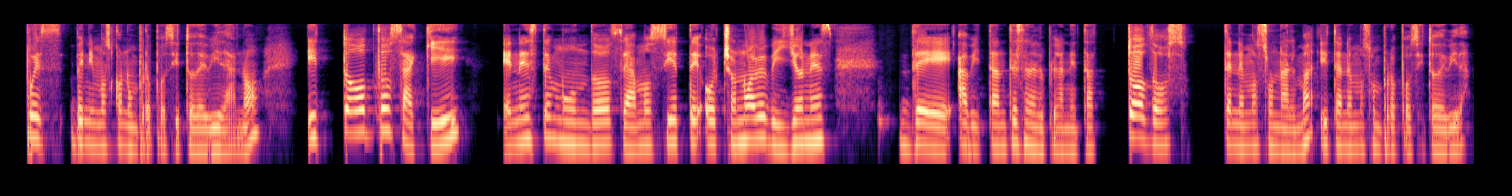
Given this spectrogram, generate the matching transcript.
pues venimos con un propósito de vida, ¿no? Y todos aquí, en este mundo, seamos 7, 8, 9 billones de habitantes en el planeta, todos tenemos un alma y tenemos un propósito de vida.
